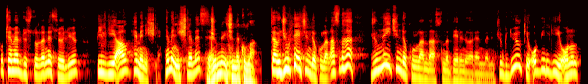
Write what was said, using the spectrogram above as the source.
Bu temel düsturda ne söylüyor? Bilgiyi al hemen işle. Hemen işlemezse Cümle içinde kullan. Tabii cümle içinde kullan. Aslında ha cümle içinde kullandı aslında derin öğrenmenin. Çünkü diyor ki o bilgiyi onun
